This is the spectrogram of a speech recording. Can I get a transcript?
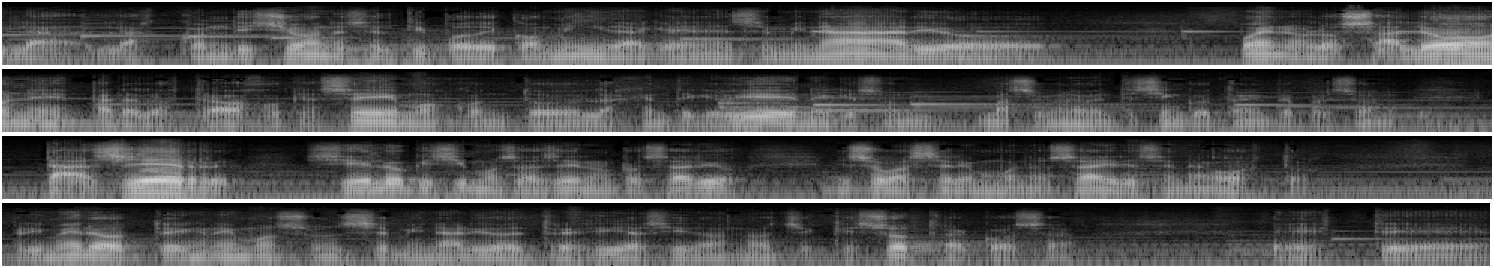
y la- las condiciones, el tipo de comida que hay en el seminario, bueno, los salones para los trabajos que hacemos con toda la gente que viene, que son más o menos 25 o 30 personas. Taller, si es lo que hicimos ayer en Rosario, eso va a ser en Buenos Aires en agosto. Primero tenemos un seminario de tres días y dos noches, que es otra cosa. Este,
